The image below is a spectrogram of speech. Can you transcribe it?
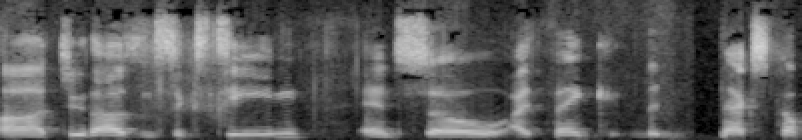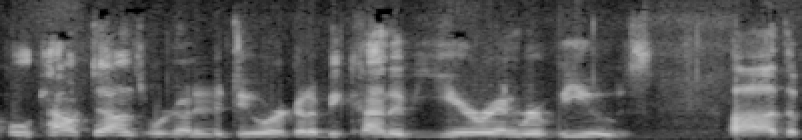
uh, 2016, and so I think the next couple of countdowns we're going to do are going to be kind of year-end reviews. Uh, the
